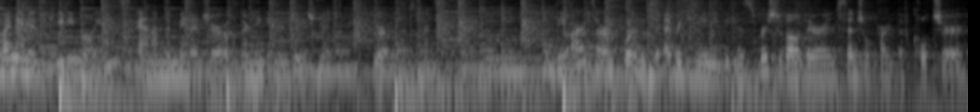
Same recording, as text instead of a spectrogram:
My name is Katie Williams, and I'm the Manager of Learning and Engagement here at Walton Arts Center. The arts are important to every community because, first of all, they're an essential part of culture,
